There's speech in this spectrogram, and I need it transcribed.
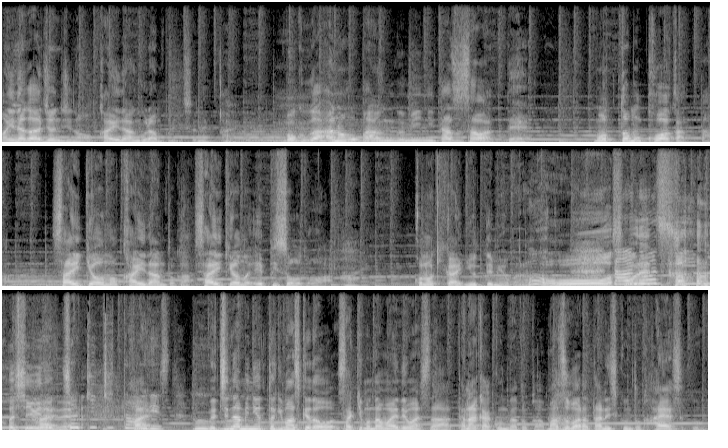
まあ、稲川淳二の怪談グランプリですよね。はい。僕があの番組に携わって最も怖かった最強の怪談とか最強のエピソードははい。この機会に言ってみようかなと。おおそれ楽しい楽しみはいですね。めっちゃ聞きたいちなみに言っときますけどさっきも名前出ました。田中君だとか松原谷志君とか早瀬君。はい。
